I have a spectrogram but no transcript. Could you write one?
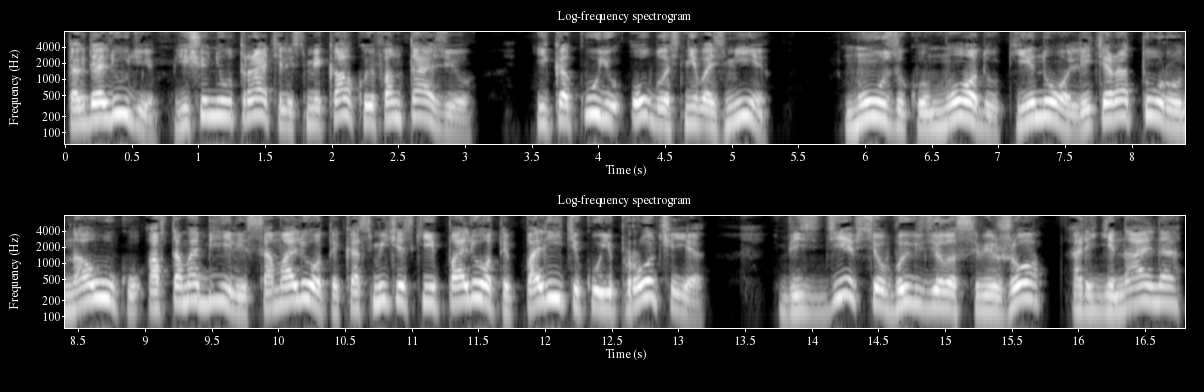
тогда люди еще не утратили смекалку и фантазию, и какую область не возьми, музыку, моду, кино, литературу, науку, автомобили, самолеты, космические полеты, политику и прочее, везде все выглядело свежо, оригинально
